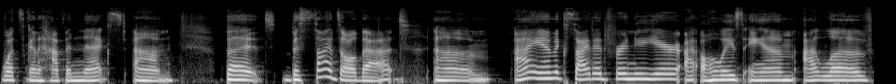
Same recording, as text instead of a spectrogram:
what's going to happen next. Um, but besides all that, um, I am excited for a new year. I always am. I love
